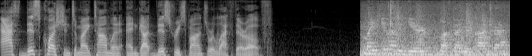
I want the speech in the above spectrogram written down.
asked this question to Mike Tomlin and got this response or lack thereof. Mike, you have a year left on your contract.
